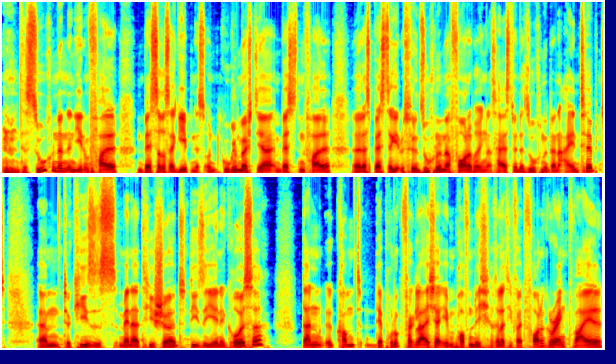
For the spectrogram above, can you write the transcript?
des Suchenden in jedem Fall ein besseres Ergebnis. Und Google möchte ja im besten Fall äh, das beste Ergebnis für den Suchenden nach vorne bringen. Das heißt, wenn der Suchende dann eintippt, ähm, türkises Männer-T-Shirt, diese jene Größe, dann kommt der Produktvergleicher eben hoffentlich relativ weit vorne gerankt, weil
